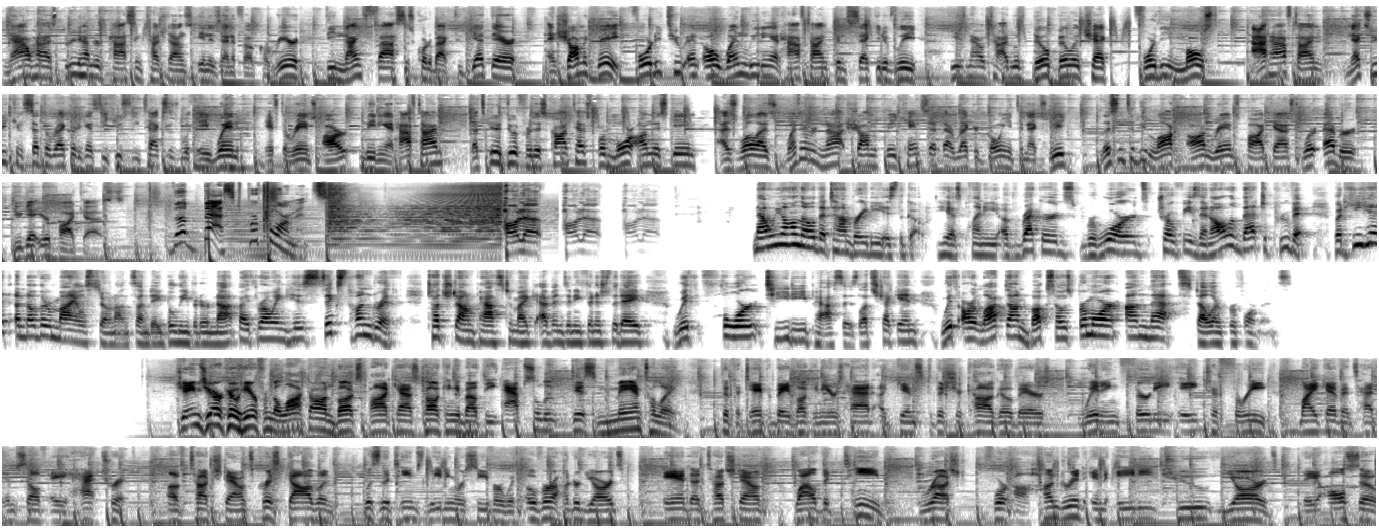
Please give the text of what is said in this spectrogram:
now has 300 passing touchdowns in his NFL career, the ninth fastest quarterback to get there. And Sean McVay, 42 and 0 when leading at halftime consecutively. He's now tied with Bill Belichick for the most at halftime. Next week can set the record against the Houston Texans with a win if the Rams are leading at halftime. That's going to do it for this contest. For more on this game, as well as whether or not Sean McVay can set that record going into next week, listen to the Locked On Rams podcast wherever you get your podcasts the best performance. Hold up, hold up, hold up. Now, we all know that Tom Brady is the GOAT. He has plenty of records, rewards, trophies, and all of that to prove it. But he hit another milestone on Sunday, believe it or not, by throwing his 600th touchdown pass to Mike Evans, and he finished the day with four TD passes. Let's check in with our Locked On Bucks host for more on that stellar performance. James Yarcho here from the Locked On Bucks podcast, talking about the absolute dismantling that the Tampa Bay Buccaneers had against the Chicago Bears, winning 38 to 3. Mike Evans had himself a hat trick of touchdowns. Chris Godwin was the team's leading receiver with over 100 yards and a touchdown, while the team rushed for 182 yards. They also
